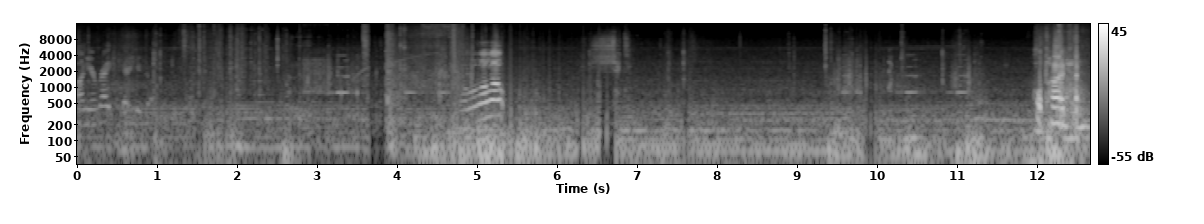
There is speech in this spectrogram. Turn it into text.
On your right, there you go. Whoa, whoa, whoa, whoa! Shit. Hold tight.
